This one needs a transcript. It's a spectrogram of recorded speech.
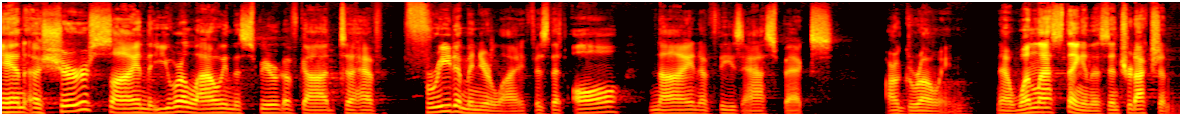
And a sure sign that you are allowing the Spirit of God to have freedom in your life is that all nine of these aspects are growing. Now, one last thing in this introduction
